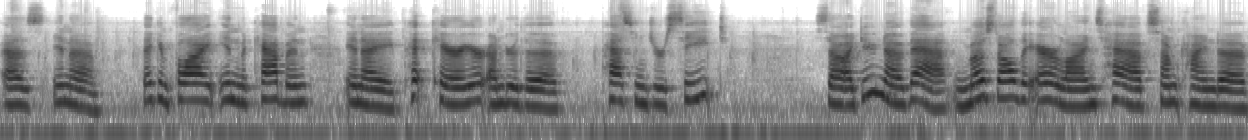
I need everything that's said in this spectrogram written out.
as in a, they can fly in the cabin in a pet carrier under the passenger seat. So I do know that. Most all the airlines have some kind of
